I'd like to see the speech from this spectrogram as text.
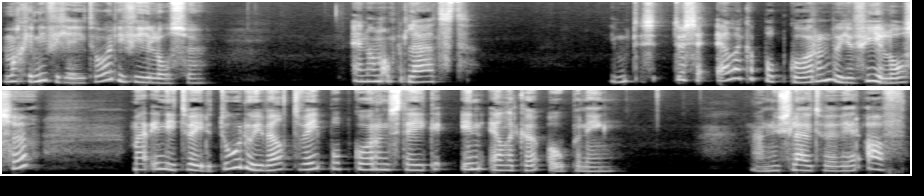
mag je niet vergeten hoor die vier losse en dan op het laatst. Je moet dus tussen elke popcorn doe je vier losse maar in die tweede toer doe je wel twee popcorn steken in elke opening. Nou nu sluiten we weer af.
